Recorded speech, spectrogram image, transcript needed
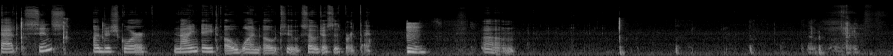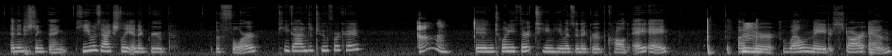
at since underscore 980102. So just his birthday. Um, an interesting thing. He was actually in a group before he got into 2-4-K. Oh. In 2013, he was in a group called AA under hmm. Well Made Star M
